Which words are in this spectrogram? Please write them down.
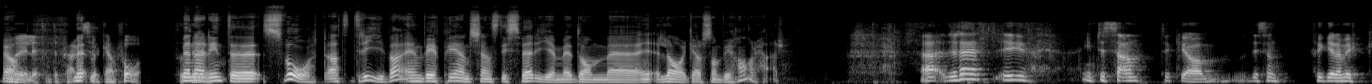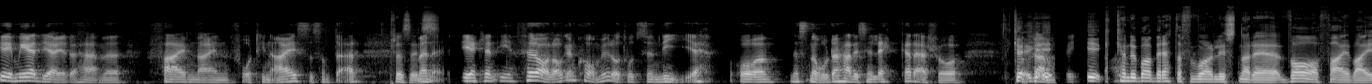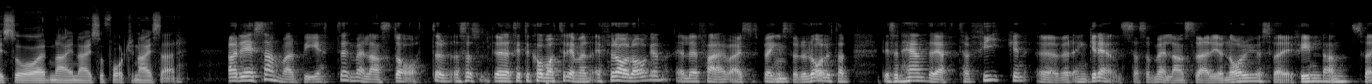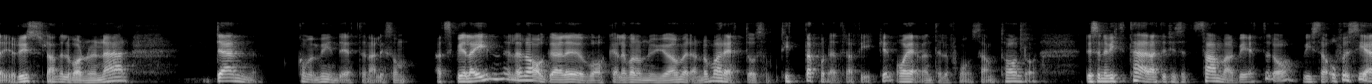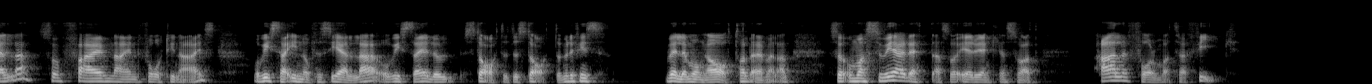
ja. möjligheten till praxis vi kan få. Så men är det inte svårt att driva en VPN-tjänst i Sverige med de eh, lagar som vi har här? det där är intressant tycker jag. Det som figurerar mycket i media är det här med 5914 Eyes och sånt där. Precis. Men egentligen FRA-lagen kom ju då 2009 och när Snowden hade sin läcka där så kan, kan, kan, du bara berätta för våra lyssnare vad Five Eyes och Nine Eyes och Fourteen Eyes är? Ja, det är samarbete mellan stater. Alltså, jag tänkte komma till det, men FRA-lagen eller Five Eyes spelar ingen mm. större roll. Utan det som händer är att trafiken över en gräns, alltså mellan Sverige och Norge, Sverige och Finland, Sverige och Ryssland eller vad det nu är. Den kommer myndigheterna liksom att spela in eller lagra eller övervaka eller vad de nu gör med den. De har rätt att titta på den trafiken och även telefonsamtal. Då. Det som är viktigt här är att det finns ett samarbete då, vissa officiella som 5914 Eyes och vissa inofficiella och vissa är stater till stater. Men det finns väldigt många avtal däremellan. Så om man summerar detta så är det egentligen så att all form av trafik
